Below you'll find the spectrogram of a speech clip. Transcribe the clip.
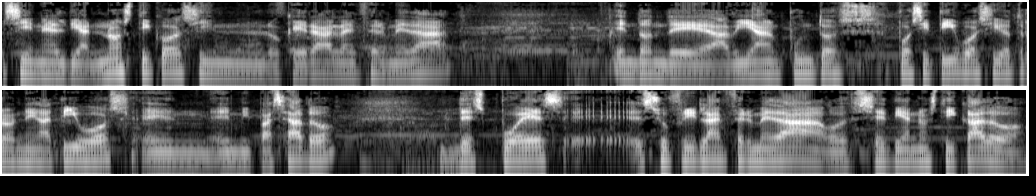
sin el diagnóstico, sin lo que era la enfermedad, en donde habían puntos positivos y otros negativos en, en mi pasado. Después, eh, sufrir la enfermedad o ser diagnosticado,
